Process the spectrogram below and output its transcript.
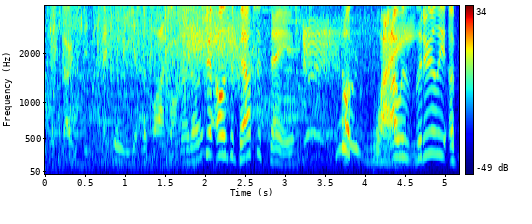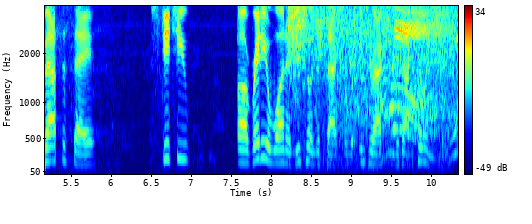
the ghost inspector where you get the bimometer. Dude, I was about to say. No way. I was literally about to say, Stitchiie, uh, Radio One and neutral interact- interaction without killing him,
